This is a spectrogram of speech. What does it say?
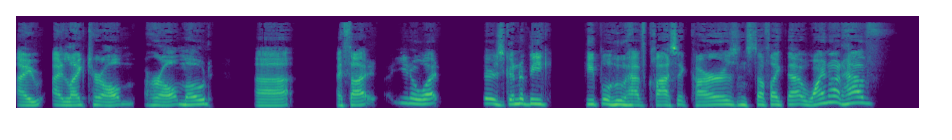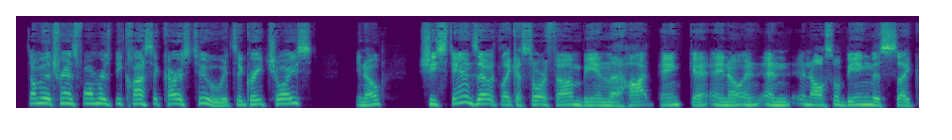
I I liked her alt her alt mode. Uh, I thought you know what, there's going to be people who have classic cars and stuff like that. Why not have some of the Transformers be classic cars too? It's a great choice. You know, she stands out like a sore thumb, being the hot pink, you know, and and and also being this like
